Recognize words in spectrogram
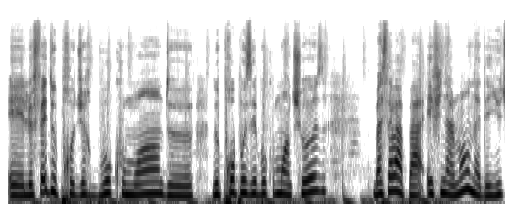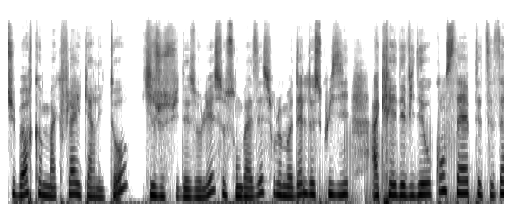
Et le fait de produire beaucoup moins, de, de proposer beaucoup moins de choses, bah ça va pas. Et finalement, on a des youtubeurs comme McFly et Carlito, qui, je suis désolée, se sont basés sur le modèle de Squeezie, à créer des vidéos concept, etc.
